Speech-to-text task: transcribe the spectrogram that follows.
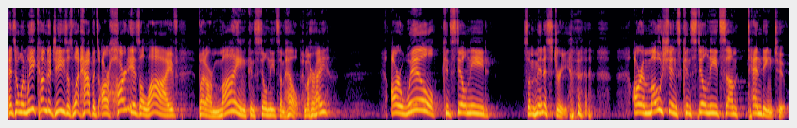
And so when we come to Jesus, what happens? Our heart is alive, but our mind can still need some help. Am I right? Our will can still need some ministry. our emotions can still need some tending to.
